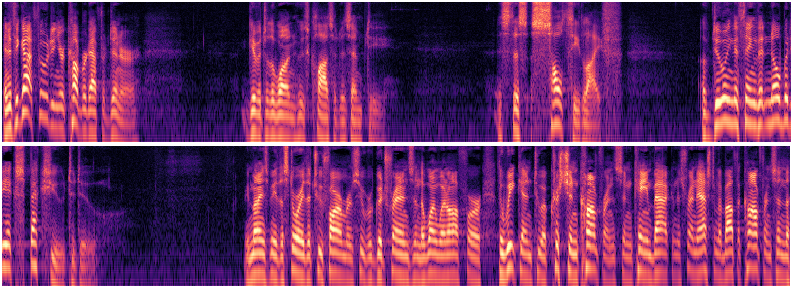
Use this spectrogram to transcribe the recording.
And if you got food in your cupboard after dinner, give it to the one whose closet is empty. It's this salty life of doing the thing that nobody expects you to do. Reminds me of the story of the two farmers who were good friends, and the one went off for the weekend to a Christian conference and came back, and his friend asked him about the conference, and the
